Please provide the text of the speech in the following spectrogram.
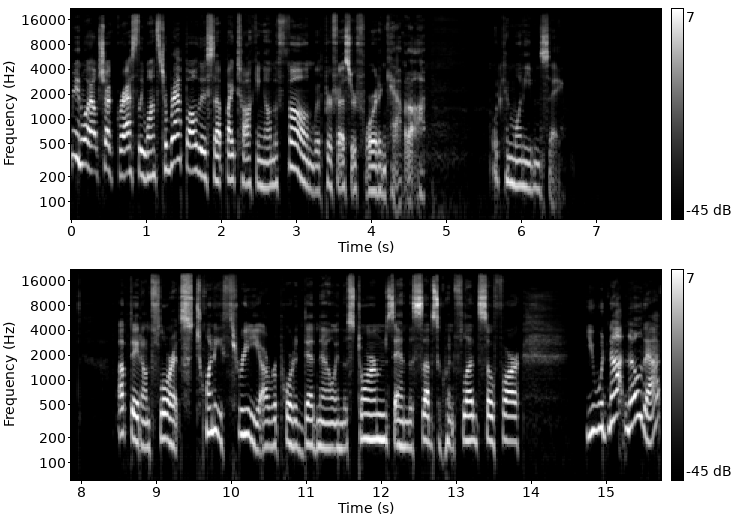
Meanwhile, Chuck Grassley wants to wrap all this up by talking on the phone with Professor Ford and Kavanaugh. What can one even say? Update on Florence 23 are reported dead now in the storms and the subsequent floods so far. You would not know that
